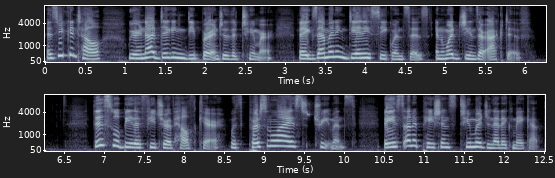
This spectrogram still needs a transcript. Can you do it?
As you can tell, we are not digging deeper into the tumor by examining DNA sequences and what genes are active. This will be the future of healthcare, with personalized treatments based on a patient's tumor genetic makeup,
